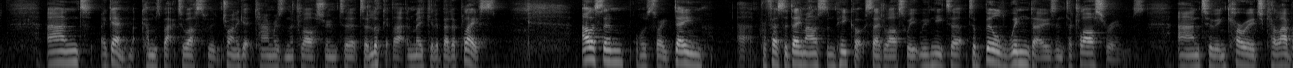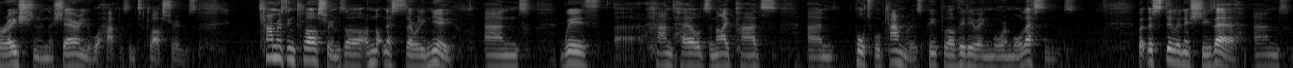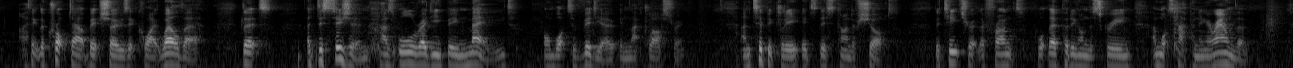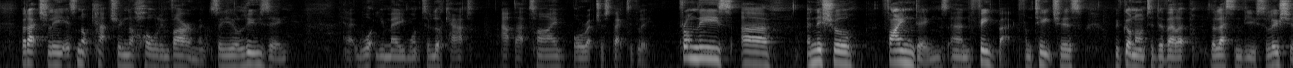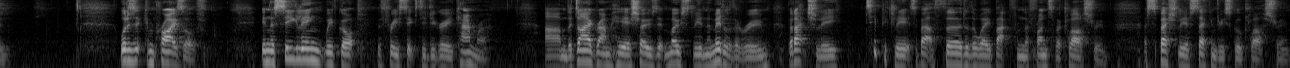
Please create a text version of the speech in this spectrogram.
And again, that comes back to us with trying to get cameras in the classroom to, to look at that and make it a better place. Alison, or sorry, Dame, uh, Professor Dame Alison Peacock said last week we need to, to build windows into classrooms and to encourage collaboration and the sharing of what happens into classrooms. Cameras in classrooms are, are not necessarily new, and with uh, handhelds and iPads and portable cameras, people are videoing more and more lessons. But there's still an issue there, and I think the cropped out bit shows it quite well there, that a decision has already been made on what to video in that classroom. And typically it's this kind of shot. The teacher at the front, what they're putting on the screen, and what's happening around them. But actually it's not capturing the whole environment, so you're losing you know, what you may want to look at at that time or retrospectively. From these uh, initial findings and feedback from teachers, we've gone on to develop the Lessonvu solution. What does it comprise of? In the ceiling, we've got the 360 degree camera. Um, the diagram here shows it mostly in the middle of the room, but actually, typically it's about a third of the way back from the front of a classroom, especially a secondary school classroom.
